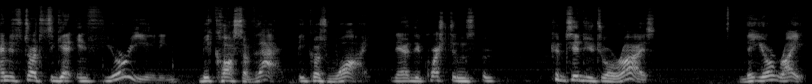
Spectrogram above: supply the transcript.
And it starts to get infuriating because of that. Because why? There, the questions continue to arise. That you're right.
